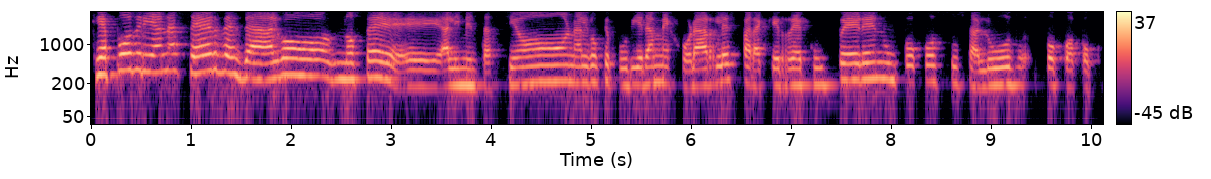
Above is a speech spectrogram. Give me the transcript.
¿qué podrían hacer desde algo, no sé, eh, alimentación, algo que pudiera mejorarles para que recuperen un poco su salud poco a poco?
